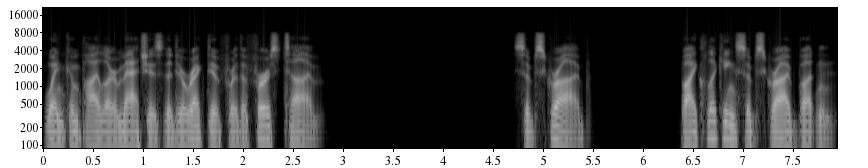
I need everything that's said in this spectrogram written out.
when compiler matches the directive for the first time. Subscribe. By clicking subscribe button.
